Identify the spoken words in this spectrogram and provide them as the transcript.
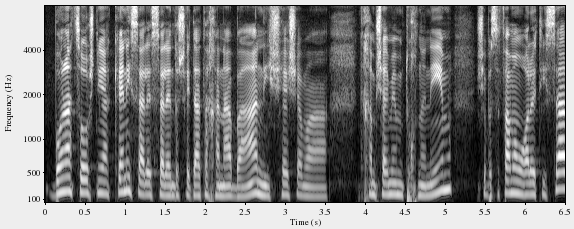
בוא נעצור שנייה, כן ניסע לסלנדו שהייתה התחנה הבאה, נשהה שם את החמישה ימים המתוכננים, שבסופם אמורה להיות טיסה,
